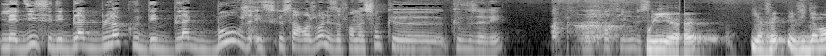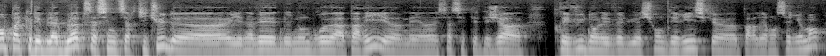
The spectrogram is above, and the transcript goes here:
il a dit c'est des black blocs ou des black bourges. Est-ce que ça rejoint les informations que, que vous avez le profil de Oui, euh, il n'y avait évidemment pas que des black blocs, ça c'est une certitude. Euh, il y en avait de nombreux à Paris, euh, mais euh, ça c'était déjà prévu dans l'évaluation des risques par les renseignements.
